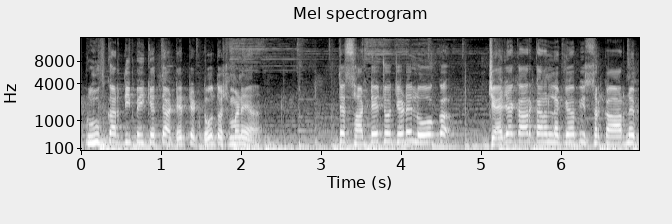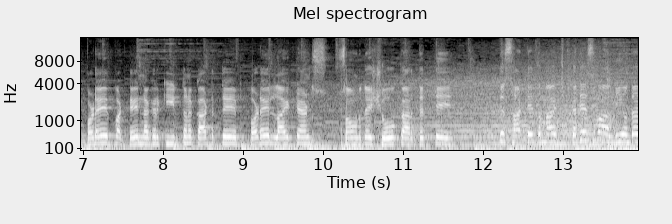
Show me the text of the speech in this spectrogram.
ਪ੍ਰੂਫ ਕਰਦੀ ਪਈ ਕਿ ਤੁਹਾਡੇ ਢਿੱਡੋਂ ਦੁਸ਼ਮਣ ਆ, ਤੇ ਸਾਡੇ ਚੋਂ ਜਿਹੜੇ ਲੋਕ ਜੈ ਜੈਕਾਰ ਕਰਨ ਲੱਗੇ ਵੀ ਸਰਕਾਰ ਨੇ ਬੜੇ ਵੱਡੇ ਨਗਰ ਕੀਰਤਨ ਕੱਢ ਕੱਢਤੇ, ਬੜੇ ਲਾਈਟ ਐਂਡ ਸਾਊਂਡ ਦੇ ਸ਼ੋਅ ਕਰ ਦਿੱਤੇ ਤੇ ਸਾਡੇ ਦਿਮਾਗ 'ਚ ਕਦੇ ਸਵਾਲ ਨਹੀਂ ਆਉਂਦਾ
